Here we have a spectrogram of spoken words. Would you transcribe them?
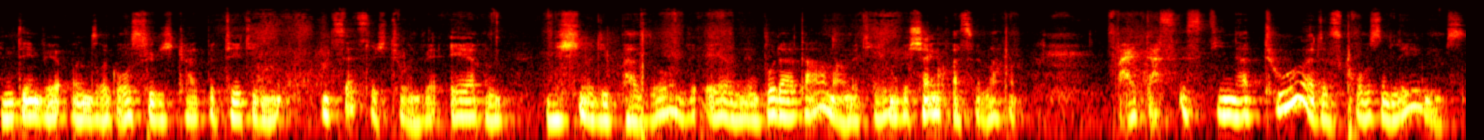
indem wir unsere Großzügigkeit betätigen, grundsätzlich tun. Wir ehren nicht nur die Person, wir ehren den Buddha Dharma mit jedem Geschenk, was wir machen. Weil das ist die Natur des großen Lebens.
